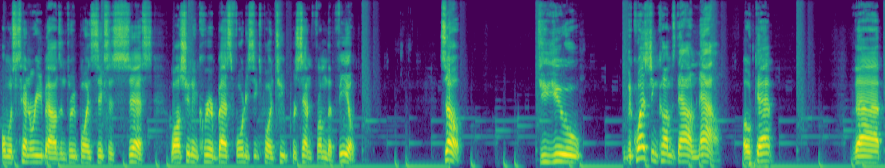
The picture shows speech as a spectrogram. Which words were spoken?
almost 10 rebounds, and 3.6 assists, while shooting career best 46.2% from the field. So, do you the question comes down now, okay? That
